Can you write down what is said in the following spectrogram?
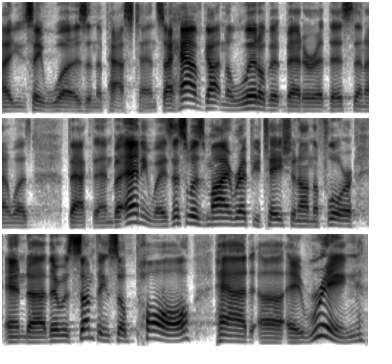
I you say was in the past tense. I have gotten a little bit better at this than I was back then. But, anyways, this was my reputation on the floor. And uh, there was something. So, Paul had uh, a ring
